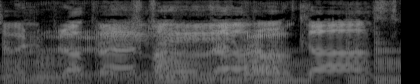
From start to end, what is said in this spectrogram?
Tore Stølprat hver mandag. Hver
